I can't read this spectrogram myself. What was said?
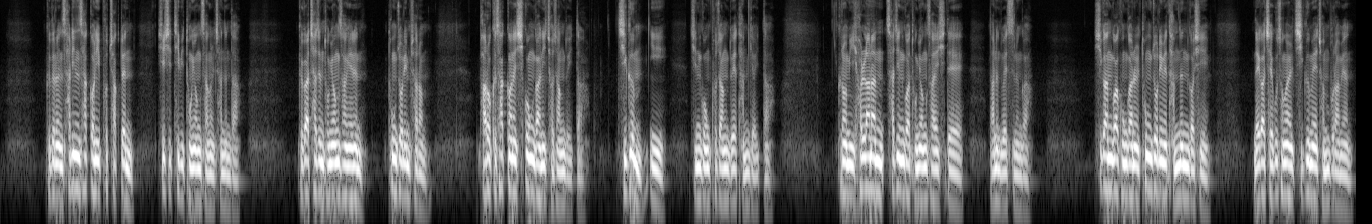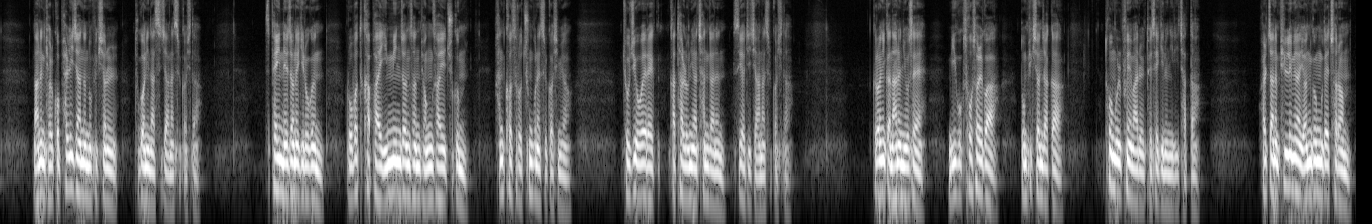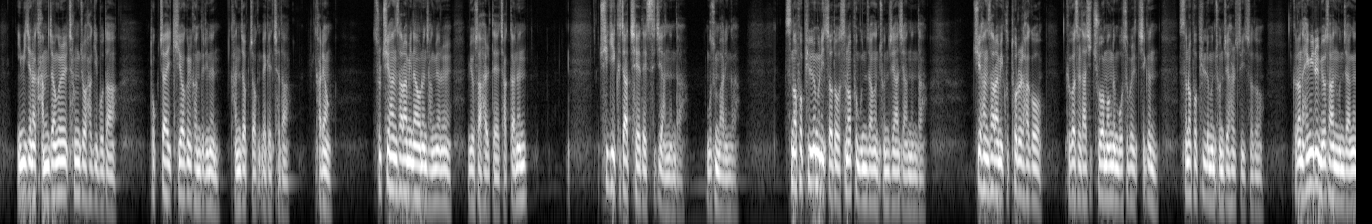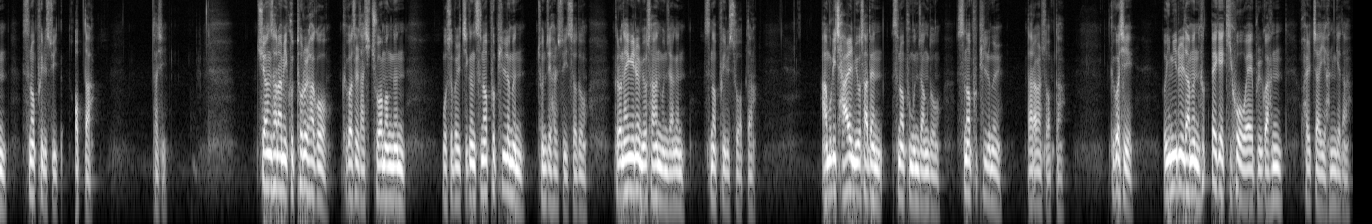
그들은 살인 사건이 포착된 CCTV 동영상을 찾는다. 그가 찾은 동영상에는 통조림처럼 바로 그 사건의 시공간이 저장돼 있다. 지금 이 진공 포장도에 담겨 있다. 그럼 이 현란한 사진과 동영상의 시대에 나는 왜 쓰는가? 시간과 공간을 통조림에 담는 것이 내가 재구성할 지금의 전부라면 나는 결코 팔리지 않는 노픽션을 두 권이나 쓰지 않았을 것이다. 스페인 내전의 기록은 로버트 카파의 인민전선 병사의 죽음 한 컷으로 충분했을 것이며 조지 오웰의 카탈루니아 찬가는 쓰여지지 않았을 것이다. 그러니까 나는 요새 미국 소설가 논픽션 작가 톰 울프의 말을 되새기는 일이 잦다. 활자는 필름이나 연극 무대처럼 이미지나 감정을 창조하기보다 독자의 기억을 건드리는 간접적 매개체다. 가령 술 취한 사람이 나오는 장면을 묘사할 때 작가는 취기 그 자체에 대해 쓰지 않는다. 무슨 말인가? snuff 필름은 있어도 snuff 문장은 존재하지 않는다. 취한 사람이 구토를 하고 그것을 다시 주워 먹는 모습을 찍은 snuff 필름은 존재할 수 있어도 그런 행위를 묘사한 문장은 snuff일 수 있, 없다. 다시. 취한 사람이 구토를 하고 그것을 다시 주워 먹는 모습을 찍은 snuff 필름은 존재할 수 있어도 그런 행위를 묘사한 문장은 snuff일 수 없다. 아무리 잘 묘사된 snuff 문장도 snuff 필름을 따라갈 수 없다. 그것이 의미를 담은 흑백의 기호에 불과한 활자의 한계다.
